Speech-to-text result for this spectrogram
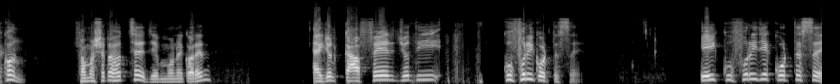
এখন সমস্যাটা হচ্ছে যে, মনে করেন, একজন কাফের যদি কুফুরি করতেছে এই কুফরি যে করতেছে,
